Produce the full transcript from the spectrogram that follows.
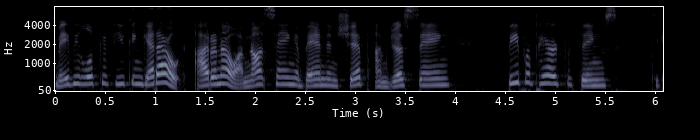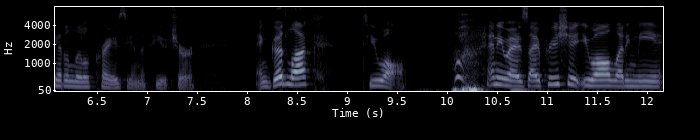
Maybe look if you can get out. I don't know. I'm not saying abandon ship. I'm just saying be prepared for things to get a little crazy in the future. And good luck to you all. Anyways, I appreciate you all letting me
